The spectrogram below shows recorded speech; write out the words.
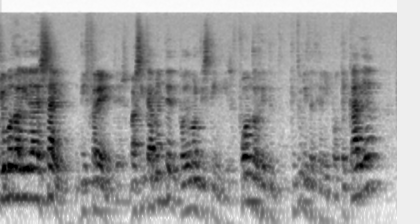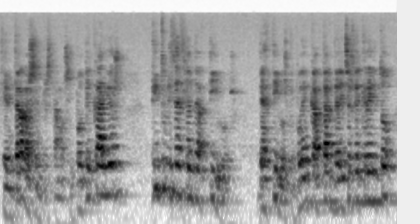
¿Qué modalidades hay? Diferentes. Básicamente podemos distinguir fondos de titulización hipotecaria, centrados en préstamos hipotecarios, titulización de activos, de activos que pueden captar derechos de crédito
